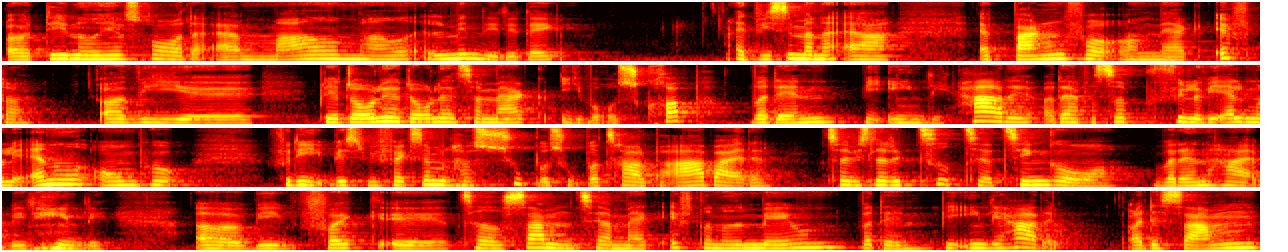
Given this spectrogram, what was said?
Og det er noget, jeg tror, der er meget, meget almindeligt i dag. At vi simpelthen er, er bange for at mærke efter, og vi øh, bliver dårligere og dårligere til at mærke i vores krop, hvordan vi egentlig har det, og derfor så fylder vi alt muligt andet ovenpå. Fordi hvis vi for eksempel har super, super travlt på arbejde, så har vi slet ikke tid til at tænke over, hvordan har vi det egentlig og vi får ikke øh, taget sammen til at mærke efter noget i maven, hvordan vi egentlig har det. Og det samme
